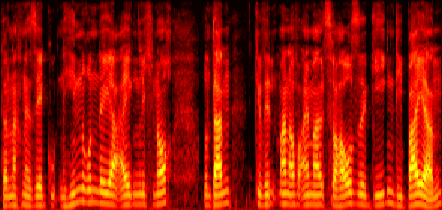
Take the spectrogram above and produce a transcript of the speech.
dann nach einer sehr guten Hinrunde ja eigentlich noch. Und dann gewinnt man auf einmal zu Hause gegen die Bayern.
